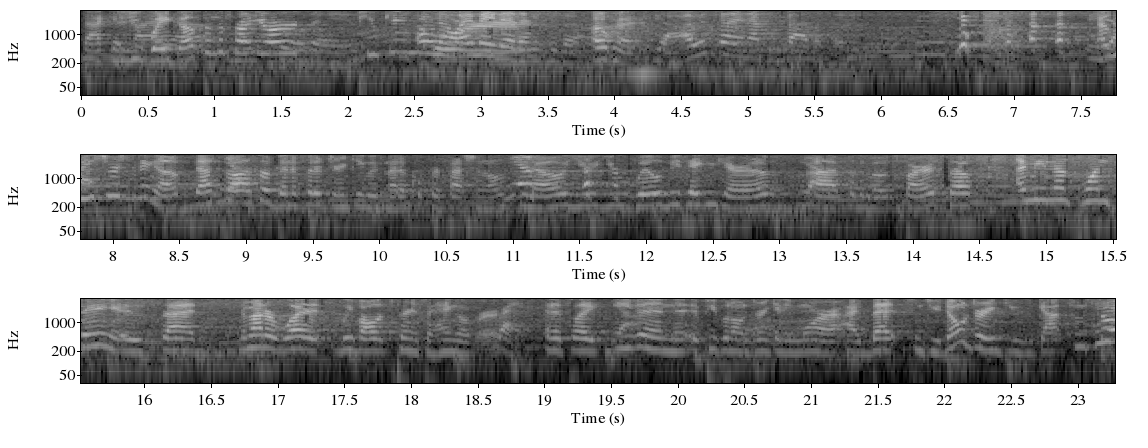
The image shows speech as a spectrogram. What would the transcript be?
back in. Did you my, wake uh, up in the front yard puking? Oh no, I made it into the. Okay. Yeah, I was setting up in bed like this. At Yeah. least you're sitting up. That's Yeah. also a benefit of drinking with medical professionals. You know, you, you will be taken care of uh, for the most part. So, I mean, that's one thing is that no matter what, we've all experienced a hangover. Right. And it's like, even if people don't drink anymore, I bet since you don't drink, you've got some stories.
